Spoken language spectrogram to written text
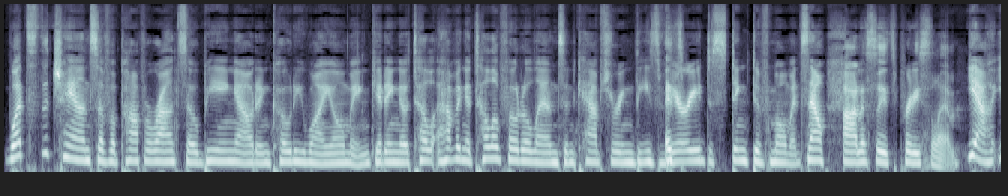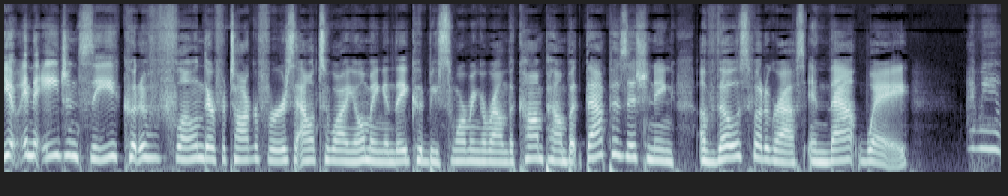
What's the chance of a paparazzo being out in Cody, Wyoming, getting a tele- having a telephoto lens and capturing these very distinctive moments? Now, Honestly, it's pretty slim. yeah, you an agency could have flown their photographers out to Wyoming and they could be swarming around the compound, but that positioning of those photographs in that way, I mean,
